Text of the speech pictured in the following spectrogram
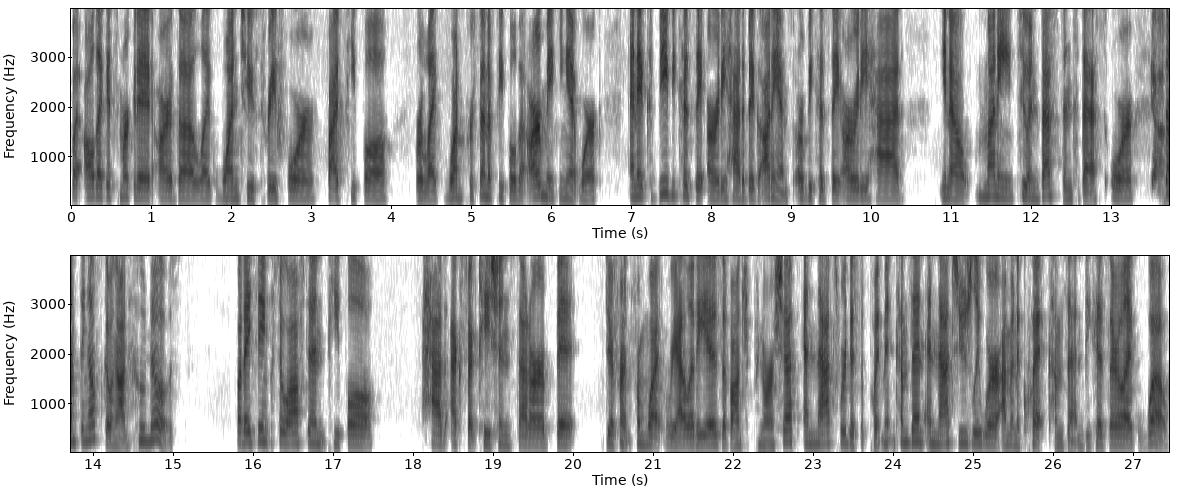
But all that gets marketed are the like one, two, three, four, five people, or like 1% of people that are making it work. And it could be because they already had a big audience or because they already had you know, money to invest into this or yeah. something else going on. Who knows? But I think so often people have expectations that are a bit different from what reality is of entrepreneurship. And that's where disappointment comes in. And that's usually where I'm going to quit comes in because they're like, whoa,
